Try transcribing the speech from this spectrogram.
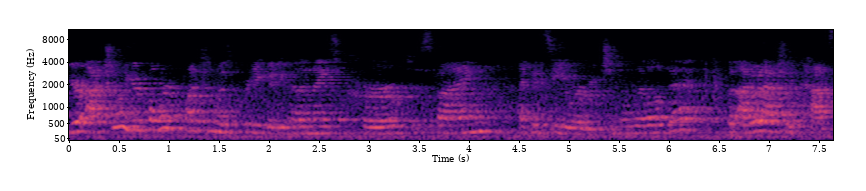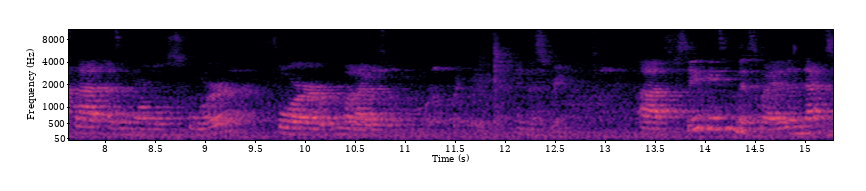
your actual, your forward flexion was pretty good. You had a nice curved spine. I could see you were reaching a little bit, but I would actually pass that as a normal score for what I was looking for quickly in the screen. Uh, stay facing this way. The next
